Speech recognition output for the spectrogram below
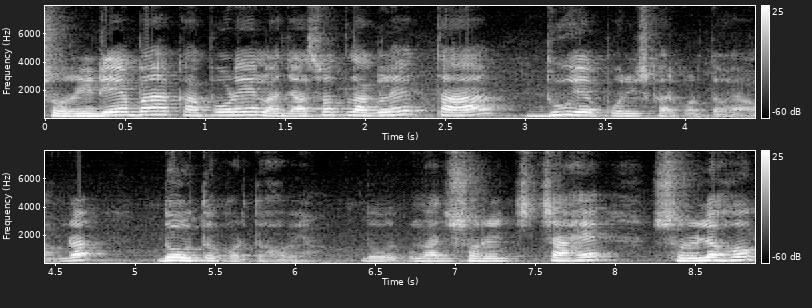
শরীরে বা কাপড়ে নাজাসত লাগলে তা ধুয়ে পরিষ্কার করতে হয়। আমরা দৌত করতে হবে। শরীর চাহে শরীরে হোক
